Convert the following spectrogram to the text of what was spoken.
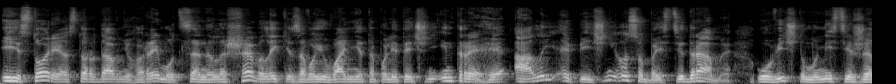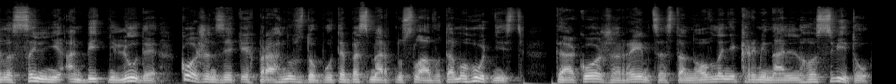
І історія стародавнього Риму це не лише великі завоювання та політичні інтриги, але й епічні особисті драми. У вічному місті жили сильні амбітні люди, кожен з яких прагнув здобути безсмертну славу та могутність. Також Рим це становлення кримінального світу,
